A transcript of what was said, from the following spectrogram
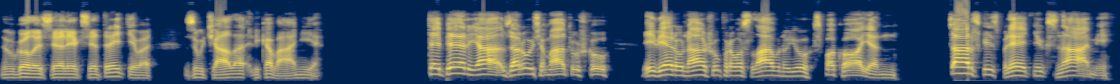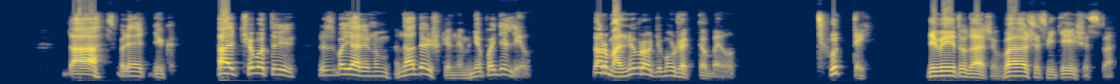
В голосе Алексия Третьего звучало ликование. «Теперь я за Русь-матушку и веру нашу православную спокоен. Царский сплетник с нами. Да, сплетник, отчего ты с боярином Надышкиным не поделил? Нормальный вроде мужик-то был. Тьфу ты! И вы туда же, ваше святейшество.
